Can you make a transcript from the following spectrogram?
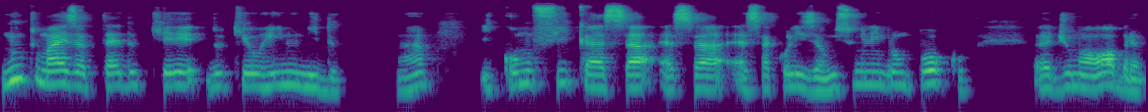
muito mais até do que do que o Reino Unido, né? E como fica essa essa essa colisão? Isso me lembrou um pouco uh, de uma obra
